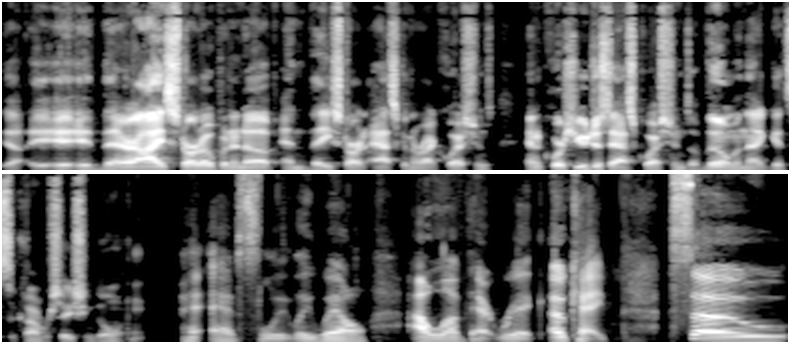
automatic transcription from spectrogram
it, it, their eyes start opening up and they start asking the right questions. And of course, you just ask questions of them, and that gets the conversation going. Absolutely. Well, I love that, Rick. Okay. So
